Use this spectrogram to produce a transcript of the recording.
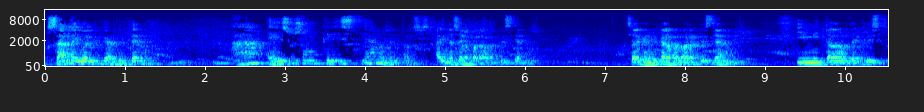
sana igual que el carpintero. Ah, esos son cristianos entonces. Ahí nació la palabra cristianos. ¿Sabe qué significa la palabra cristiano? Imitador de Cristo.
